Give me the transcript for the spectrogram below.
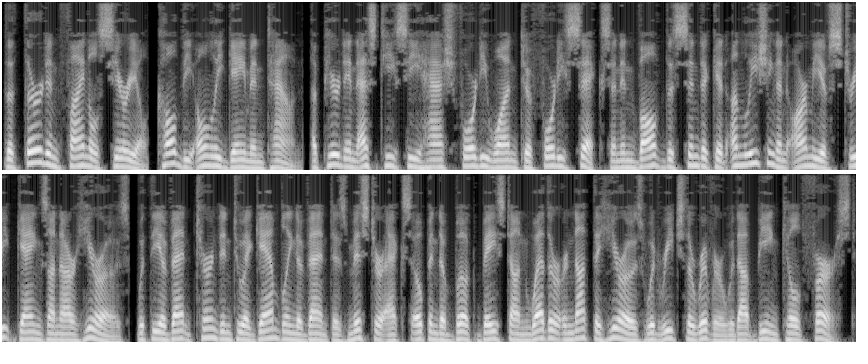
The third and final serial, called The Only Game in Town, appeared in STC 41-46 and involved the Syndicate unleashing an army of street gangs on our heroes, with the event turned into a gambling event as Mr. X opened a book based on whether or not the heroes would reach the river without being killed first.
